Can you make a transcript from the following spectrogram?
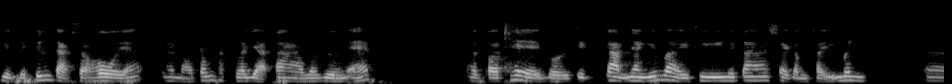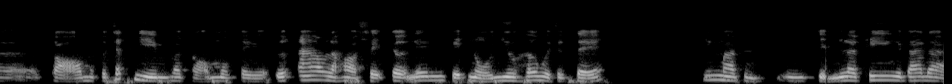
những cái tương tác xã hội á là nó trông thật là giả tạo và gượng ép. À, có thể với cái cảm nhận như vậy thì người ta sẽ cảm thấy mình uh, có một cái trách nhiệm và có một cái ước ao là họ sẽ trở nên kết nối nhiều hơn với thực tế. Nhưng mà ừ, chính là khi người ta đã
